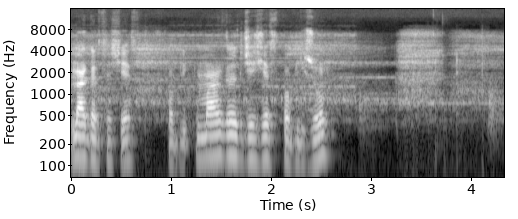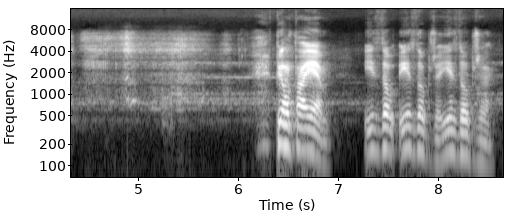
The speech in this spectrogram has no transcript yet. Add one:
Magel coś jest w pobliżu. Gdzieś jest w pobliżu. Piąta. Jest, do jest dobrze, jest dobrze.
